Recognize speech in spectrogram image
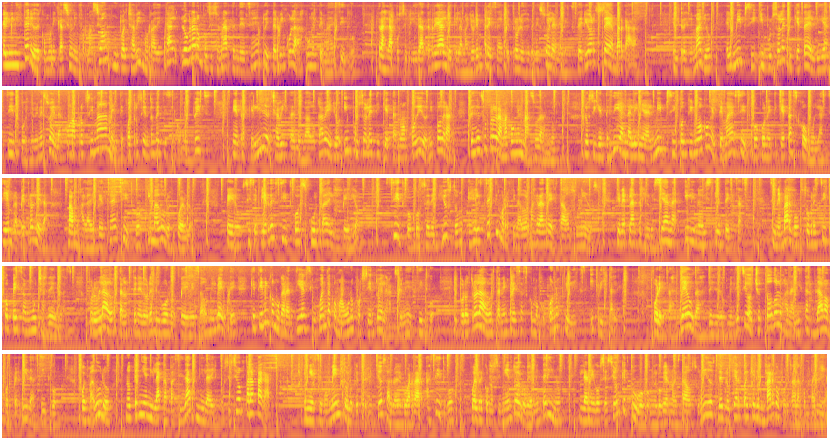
El Ministerio de Comunicación e Información junto al chavismo radical lograron posicionar tendencias en Twitter vinculadas con el tema de Citgo, tras la posibilidad real de que la mayor empresa de petróleos de Venezuela en el exterior sea embargada. El 3 de mayo, el MIPSI impulsó la etiqueta del día Citgo de Venezuela con aproximadamente 425.000 tweets, mientras que el líder chavista Diosdado Cabello impulsó la etiqueta No han podido ni podrán desde su programa con el mazo dando. Los siguientes días, la línea del MIPSI continuó con el tema de Citgo con etiquetas como La siembra petrolera, Vamos a la defensa de Citgo y Maduro es pueblo. Pero si se pierde Citgo es culpa del imperio. Citgo, con sede en Houston, es el séptimo refinador más grande de Estados Unidos. Tiene plantas en Luisiana, Illinois y en Texas. Sin embargo, sobre Citgo pesan muchas deudas. Por un lado están los tenedores del bono PDVSA 2020, que tienen como garantía el 50,1% de las acciones de Citgo, y por otro lado están empresas como ConoPhillips y Crystal. Por estas deudas, desde 2018 todos los analistas daban por perdida Citgo, pues Maduro no tenía ni la capacidad ni la disposición para pagar. En ese momento lo que permitió salvaguardar a Citgo fue el reconocimiento del gobierno interino y la negociación que tuvo con el gobierno de Estados Unidos de bloquear cualquier embargo contra la compañía.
